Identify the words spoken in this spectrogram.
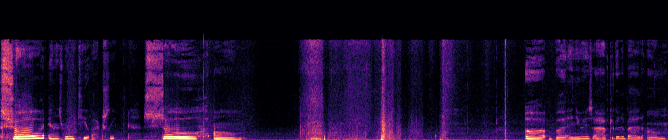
so and it's really cute actually so um Uh, but anyways, I have to go to bed. Um,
